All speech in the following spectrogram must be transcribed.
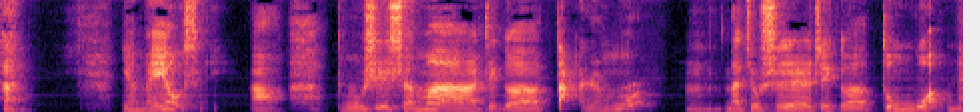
也没有谁啊，不是什么这个大人物，嗯，那就是这个东莞的，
